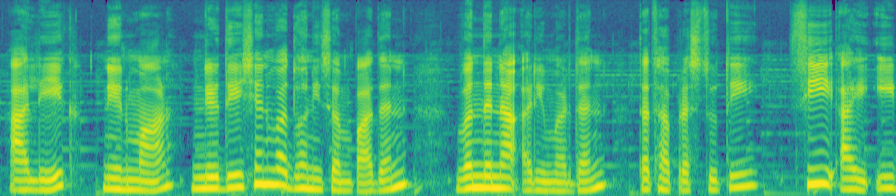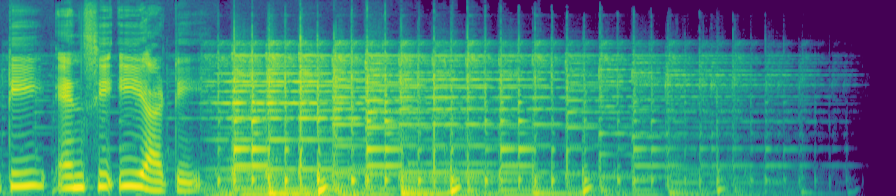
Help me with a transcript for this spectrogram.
आलेख, निर्माण, निर्देशन व ध्वनि संपादन, वंदना अरिमर्दन तथा प्रस्तुति C I E T N C E R T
